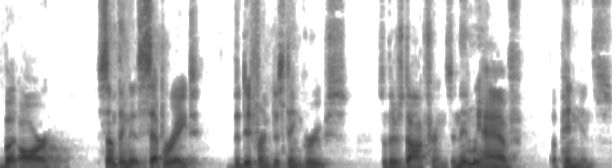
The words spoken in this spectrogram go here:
but are something that separate the different distinct groups. So there's doctrines, and then we have opinions.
